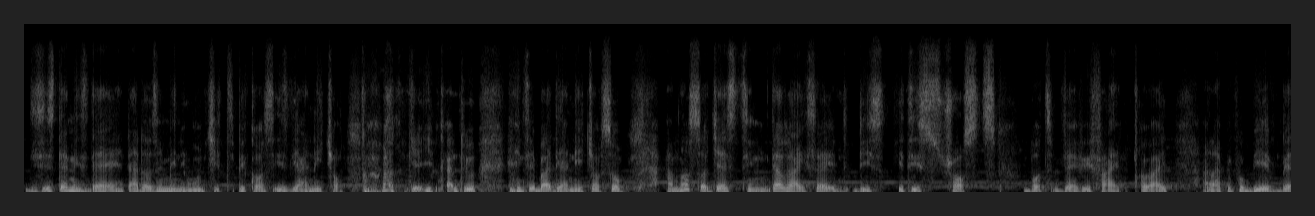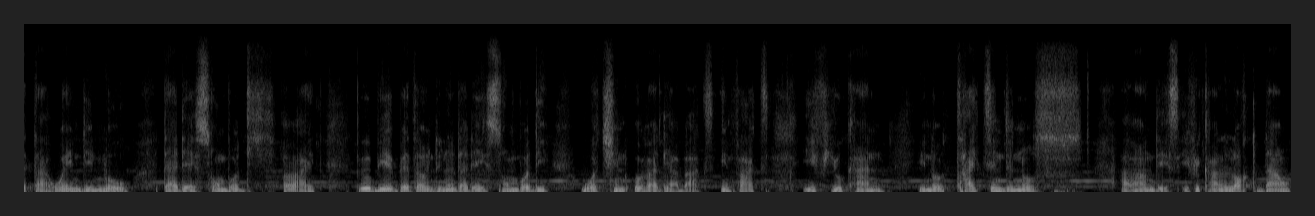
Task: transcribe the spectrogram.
The system is there. That doesn't mean he won't cheat because it's their nature. okay. You can't do anything about their nature. So I'm not suggesting that's why I said this it is trust but verify. All right. And that people behave better when they know that there's somebody. All right. People behave better when they know that there is somebody watching over their backs. In fact, if you can you know, tighten the nose around this. If you can lock down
